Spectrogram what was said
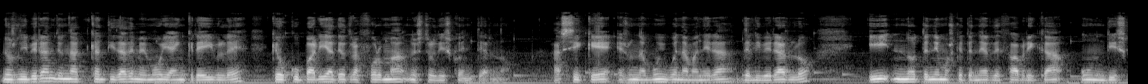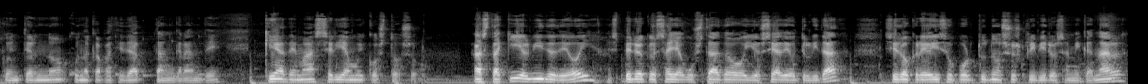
nos liberan de una cantidad de memoria increíble que ocuparía de otra forma nuestro disco interno. Así que es una muy buena manera de liberarlo y no tenemos que tener de fábrica un disco interno con una capacidad tan grande que además sería muy costoso. Hasta aquí el vídeo de hoy, espero que os haya gustado y os sea de utilidad. Si lo creéis oportuno suscribiros a mi canal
